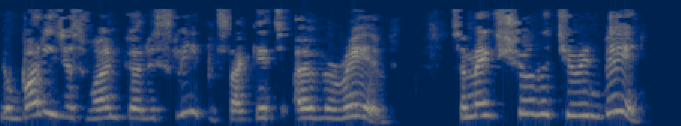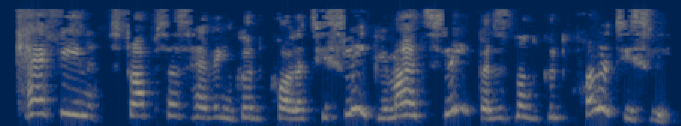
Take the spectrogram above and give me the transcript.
your body just won't go to sleep. It's like it's over revved. So make sure that you're in bed. Caffeine stops us having good quality sleep. You might sleep, but it's not good quality sleep.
